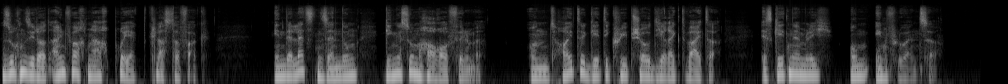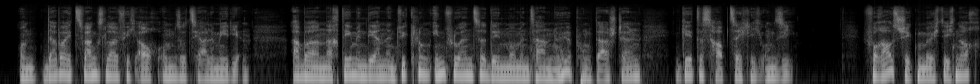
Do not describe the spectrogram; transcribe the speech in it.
Suchen Sie dort einfach nach Projekt Clusterfuck. In der letzten Sendung ging es um Horrorfilme. Und heute geht die Creepshow direkt weiter. Es geht nämlich um Influencer. Und dabei zwangsläufig auch um soziale Medien – aber nachdem in deren Entwicklung Influencer den momentanen Höhepunkt darstellen, geht es hauptsächlich um sie. Vorausschicken möchte ich noch,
